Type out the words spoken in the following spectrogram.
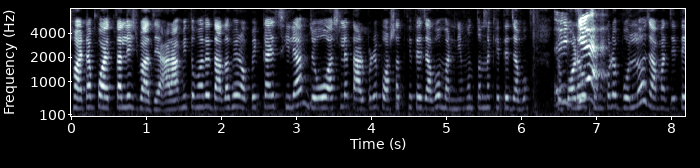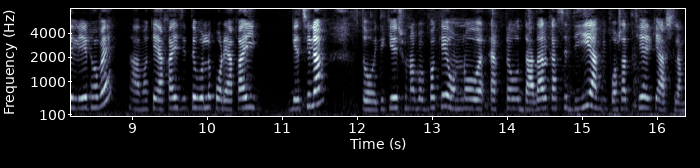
ছয়টা পঁয়তাল্লিশ বাজে। আর আমি তোমাদের দাদা ভাইয়ের অপেক্ষায় ছিলাম যে ও আসলে তারপরে প্রসাদ খেতে যাব মানে নিমন্ত্রণ খেতে যাব। তো পরে ও ফোন করে বলল যে আমার যেতে লেট হবে আমাকে একাই যেতে বলল পরে একাই গেছিলাম। তো ওইদিকে সোনা বাবাকে অন্য একটা ওর দাদার কাছে দিয়ে আমি প্রসাদ খেয়ে আর কি আসলাম।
